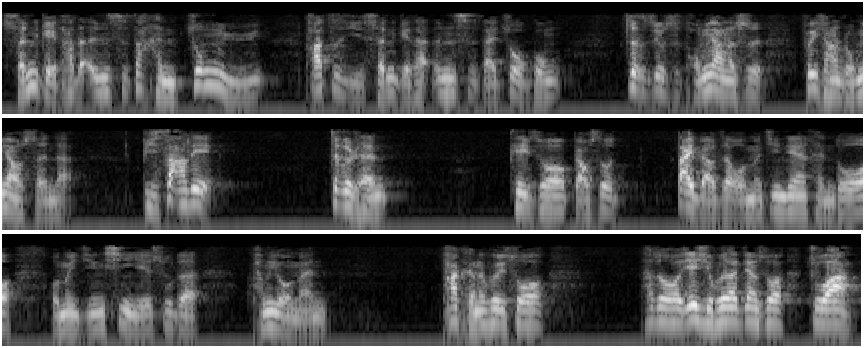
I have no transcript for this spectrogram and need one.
神给他的恩赐，他很忠于他自己神给他恩赐在做工。这个就是同样的是非常荣耀神的。比萨列这个人可以说表示。代表着我们今天很多我们已经信耶稣的朋友们，他可能会说：“他说也许会他这样说，主啊，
